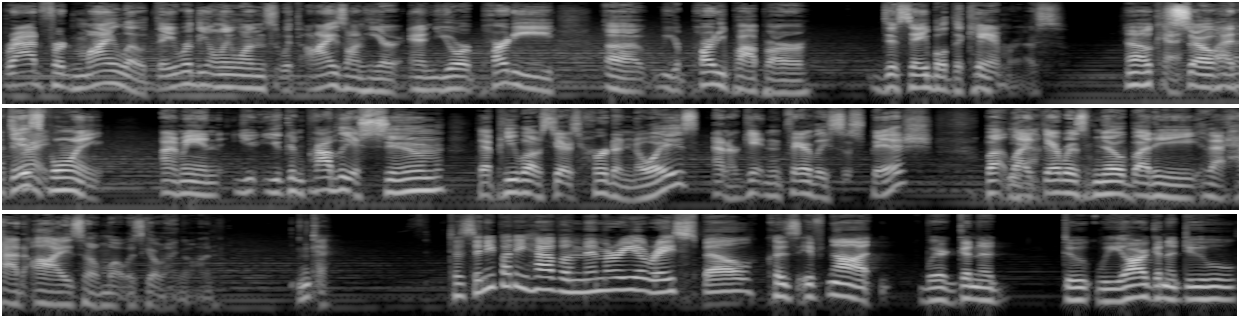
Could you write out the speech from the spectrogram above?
Bradford, Milo, they were the only ones with eyes on here, and your party, uh, your party popper disabled the cameras. Okay. So Oh, at this right. point, I mean, you, you can probably assume that people upstairs heard a noise and are getting fairly suspicious, but like Yeah. there was nobody that had eyes on what was going on. Okay. Does anybody have a memory erase spell? Because if not, we're gonna do. We are gonna do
